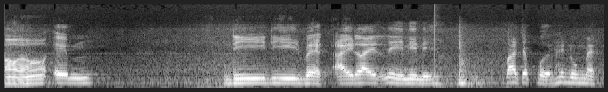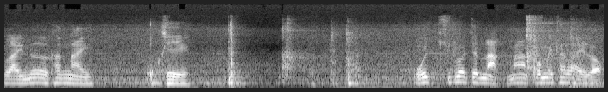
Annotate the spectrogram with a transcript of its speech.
อ๋อเอ็มดีดีแบกไอไลนี่นี่นี่ป้าจะเปิดให้ดูแม็กไลเนอร์ข้างใน โอเค โอ้ยคิดว่าจะหนักมากก็ไม่เท่าไหร่หรอก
